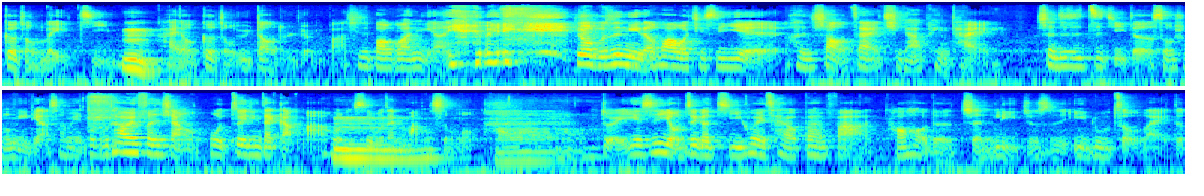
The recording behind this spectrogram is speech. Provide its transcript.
各种累积，嗯，还有各种遇到的人吧。其实包括你啊，因为如果不是你的话，我其实也很少在其他平台，甚至是自己的 social media 上面都不太会分享我最近在干嘛，或者是我在忙什么。哦，对，也是有这个机会才有办法好好的整理，就是一路走来的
